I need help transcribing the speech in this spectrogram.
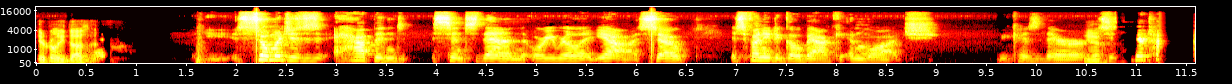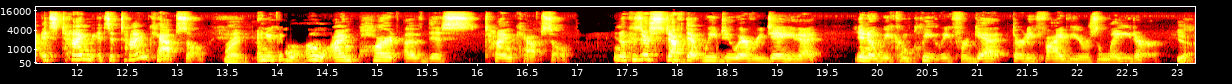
It really doesn't. So much has happened since then, or you realize, yeah. So it's funny to go back and watch because they're, Yeah. just, they're time. It's time. It's a time capsule. Right. and you go, "Oh, I'm part of this time capsule." You know, because there's stuff that we do every day that you know we completely forget 35 years later. Yeah.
